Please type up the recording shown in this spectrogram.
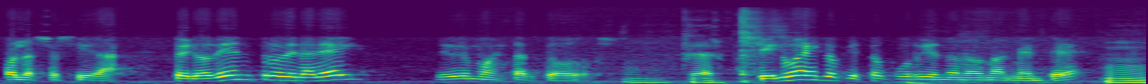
por la sociedad pero dentro de la ley debemos estar todos. Mm, claro. Que no es lo que está ocurriendo normalmente. ¿eh? Mm.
